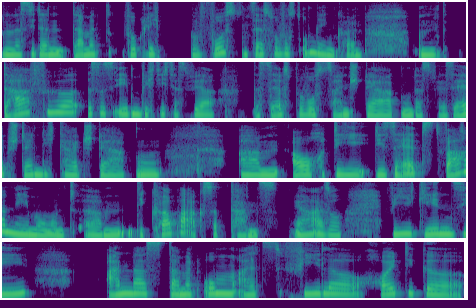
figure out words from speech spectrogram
sondern dass sie dann damit wirklich bewusst und selbstbewusst umgehen können. Und dafür ist es eben wichtig, dass wir das Selbstbewusstsein stärken, dass wir Selbstständigkeit stärken, ähm, auch die, die Selbstwahrnehmung und ähm, die Körperakzeptanz. Ja, also wie gehen Sie anders damit um als viele heutige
